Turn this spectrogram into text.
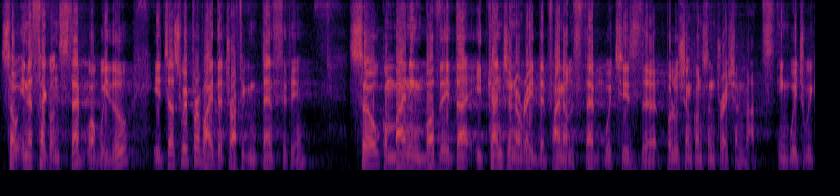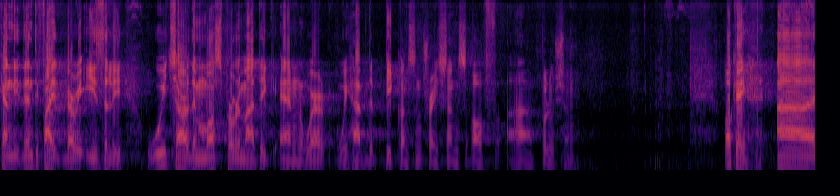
So in a second step, what we do is just we provide the traffic intensity. So combining both data, it can generate the final step, which is the pollution concentration maps, in which we can identify very easily which are the most problematic and where we have the peak concentrations of uh, pollution. Okay, uh,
